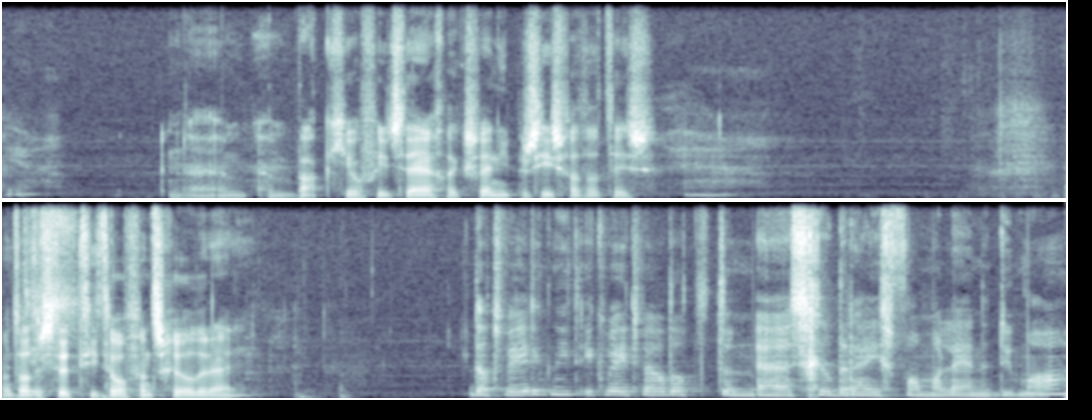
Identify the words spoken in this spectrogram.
Ja. Een, eh, een, een bakje of iets dergelijks. Ik weet niet precies wat dat is. Ja. Want wat is- de titel van het schilderij? Dat weet ik niet. Ik weet wel dat het een eh, schilderij is van Marlène Dumas.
